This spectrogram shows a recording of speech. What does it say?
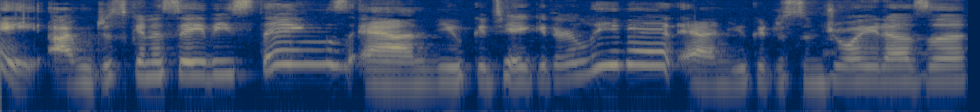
hey, I'm just going to say these things, and you could take it or leave it, and you could just enjoy it as a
